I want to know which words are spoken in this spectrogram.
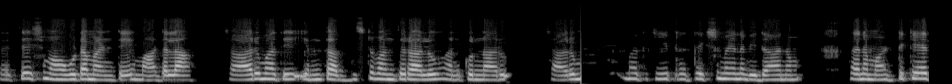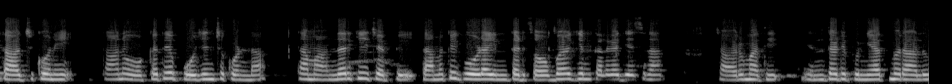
ప్రత్యక్షం అవ్వటం అంటే మాటలా? చారుమతి ఎంత అదృష్టవంతురాలు అనుకున్నారు. చారుమతికి ప్రత్యక్షమైన విధానం తన మట్టికే దాచుకొని తాను ఒక్కతే పూజించకుండా తమ అందరికీ చెప్పి తమకి కూడా ఇంతటి సౌభాగ్యం కలగజేసిన చారుమతి ఎంతటి పుణ్యాత్మురాలు?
